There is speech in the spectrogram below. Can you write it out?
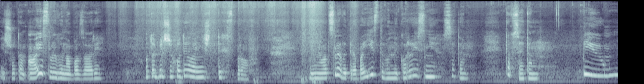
і що там? А, і сливи на базарі. Ото більше ходила, ніж тих справ. От сливи треба їсти, вони корисні, все там. Та все там. Піу.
